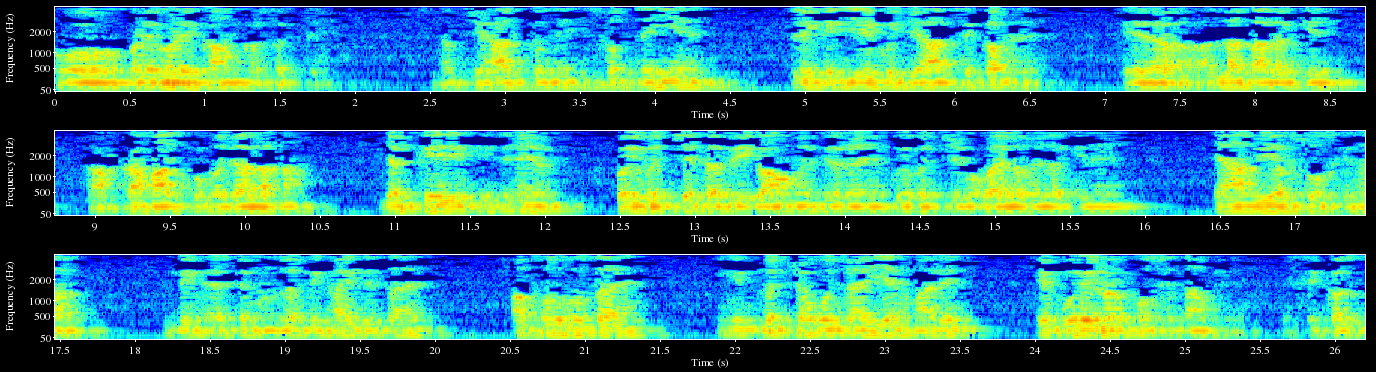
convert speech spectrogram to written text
وہ بڑے بڑے کام کر سکتے ہیں۔ اب جہاد تو نہیں، اس وقت نہیں ہے، لیکن یہ کوئی جہاد سے کم ہے کہ اللہ تعالیٰ کے احکامات کو بجا لانا۔ جبکہ اتنے کوئی بچے تبھی گاؤں میں پھر رہے ہیں، کوئی بچے موبائلوں میں لگے رہے ہیں۔ یہاں بھی افسوس کے ساتھ ایسے منظر دکھائی دیتا ہے۔ افسوس ہوتا ہے لیکن بچوں کو چاہیے ہمارے کہ برے لڑکوں سے نہ ملے جیسے کل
